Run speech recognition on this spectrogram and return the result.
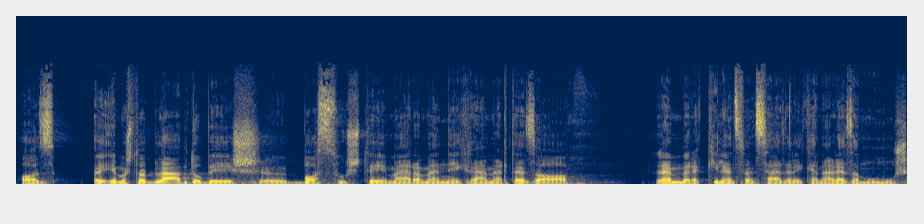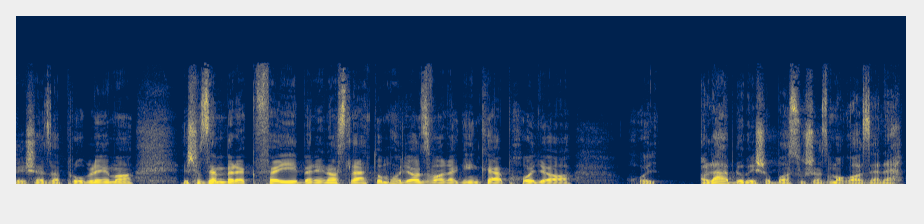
az én most a lábdob és basszus témára mennék rá, mert ez a az emberek 90%-ánál ez a mumus és ez a probléma, és az emberek fejében én azt látom, hogy az van leginkább, hogy a, hogy a lábdob és a basszus az maga a zene.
